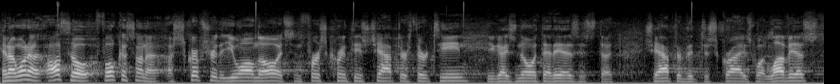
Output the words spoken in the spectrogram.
And I want to also focus on a, a, scripture that you all know. It's in 1 Corinthians chapter 13. You guys know what that is. It's the chapter that describes what love is.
